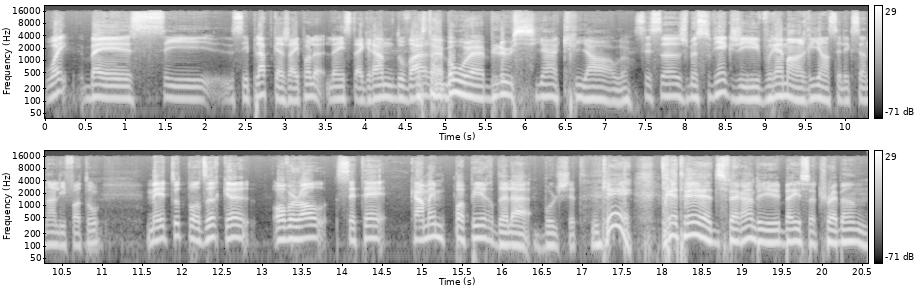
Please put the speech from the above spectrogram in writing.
Oui, ben c'est plate que j'aille pas l'Instagram d'ouvert. C'est un beau euh, bleu cyan criard, là. C'est ça. Je me souviens que j'ai vraiment ri en sélectionnant les photos. Mais tout pour dire que, overall, c'était quand même pas pire de la bullshit. OK. Très, très différent des basses Trebon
